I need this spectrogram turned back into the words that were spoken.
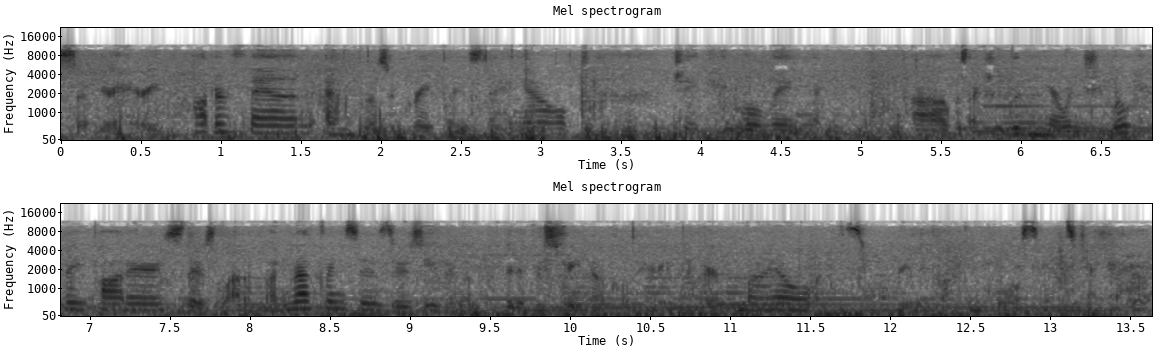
So if you're a Harry Potter fan, Edinburgh's a great place to hang out. J.K. Rowling uh, was actually living here when she wrote Harry Potter, so there's a lot of fun references. There's even a bit of a street now called Harry Potter Mile. It's really fucking cool, so let's check it out.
